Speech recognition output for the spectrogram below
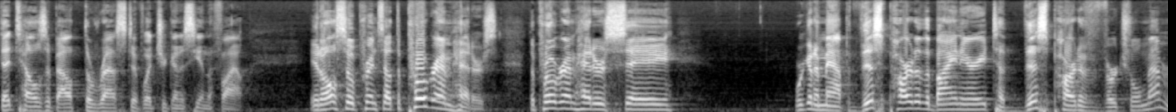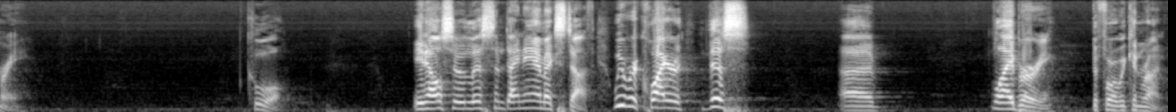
that tells about the rest of what you're going to see in the file. It also prints out the program headers. The program headers say, we're going to map this part of the binary to this part of virtual memory. Cool. It also lists some dynamic stuff. We require this uh, library before we can run.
